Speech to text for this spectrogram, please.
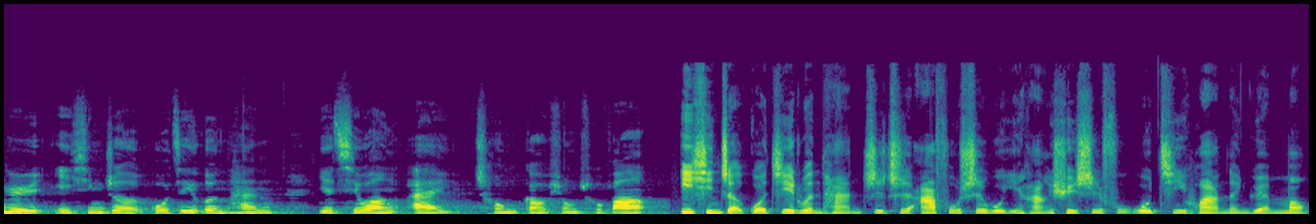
与异行者国际论坛，也期望爱从高雄出发。异行者国际论坛支持阿福食物银行续食服务计划能圆梦，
